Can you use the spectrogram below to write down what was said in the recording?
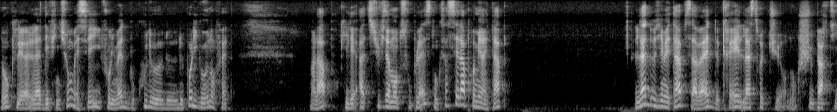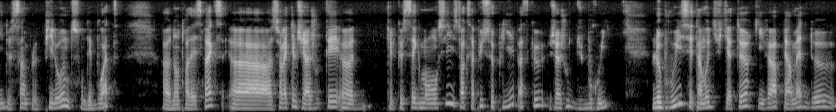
Donc la, définition, ben, c'est il faut lui mettre beaucoup de, de polygones en fait. Voilà, pour qu'il ait suffisamment de souplesse. Donc ça, c'est la première étape. La deuxième étape, ça va être de créer la structure. Donc je suis parti de simples pylônes, ce sont des boîtes euh, dans 3ds Max, euh, sur laquelle j'ai ajouté euh, quelques segments aussi, histoire que ça puisse se plier parce que j'ajoute du bruit. Le bruit, c'est un modificateur qui va permettre de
